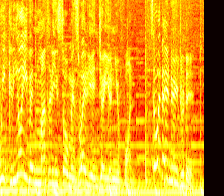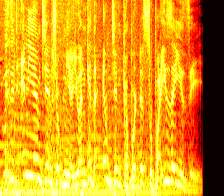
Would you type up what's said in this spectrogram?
weekly, or even monthly installments while you enjoy your new phone. So what are you doing today? Visit any MTN shop near you and get the MTN Kabode Supa easy easy.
